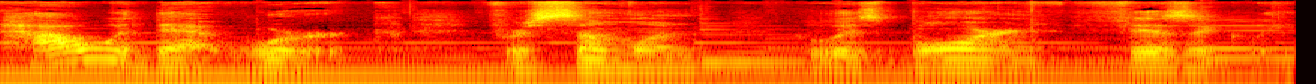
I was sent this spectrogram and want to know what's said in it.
how would that work for someone who is born physically?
